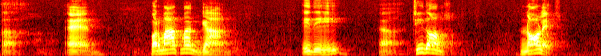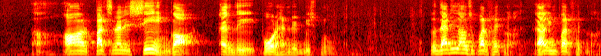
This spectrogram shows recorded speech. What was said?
Uh, and Paramatma Gyan is the uh, Chidamsa, knowledge, uh, or personally seeing God as the four-handed Vishnu. So that is also perfect knowledge, uh, imperfect knowledge.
